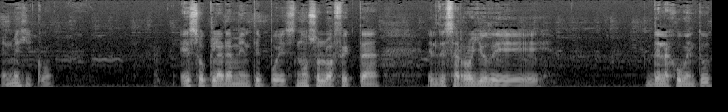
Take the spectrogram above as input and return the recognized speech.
en México eso claramente pues no solo afecta el desarrollo de, de la juventud,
